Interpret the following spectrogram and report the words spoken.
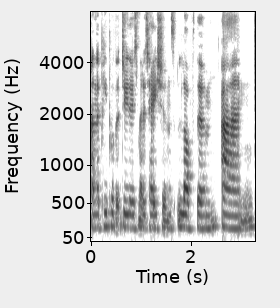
And the people that do those meditations love them. And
